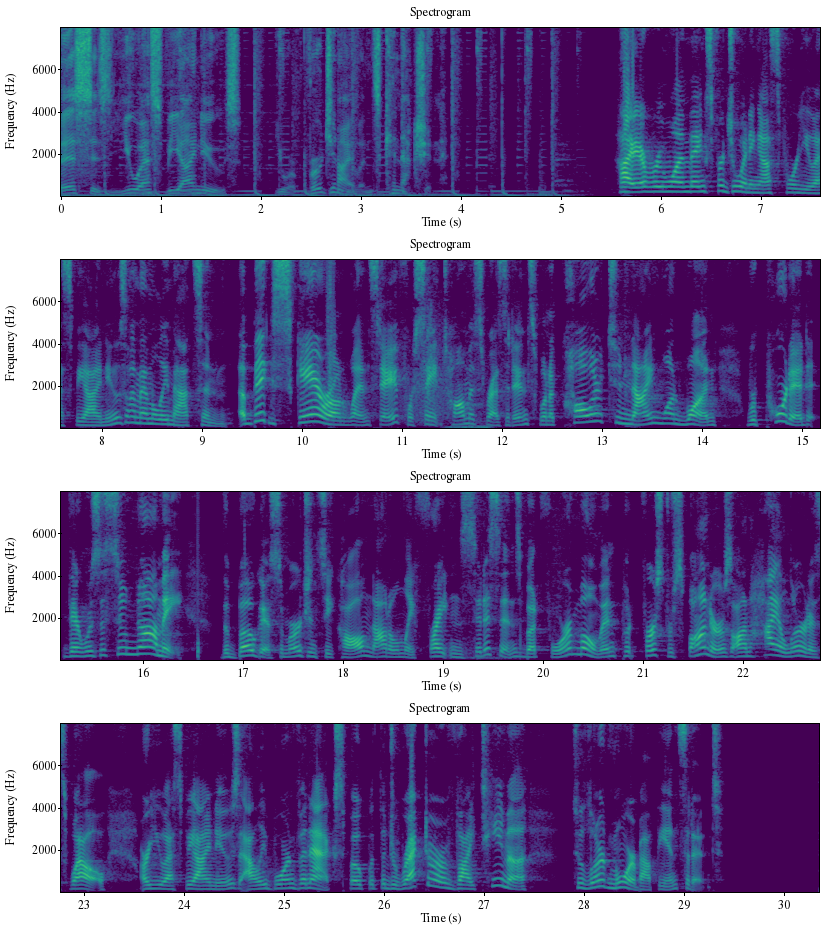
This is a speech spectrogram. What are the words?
This is USVI News, your Virgin Islands connection. Hi, everyone. Thanks for joining us for USVI News. I'm Emily Matson. A big scare on Wednesday for St. Thomas residents when a caller to 911 reported there was a tsunami. The bogus emergency call not only frightened citizens, but for a moment put first responders on high alert as well. Our USVI News' Ali Bourne Vanek spoke with the director of VITEMA to learn more about the incident.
